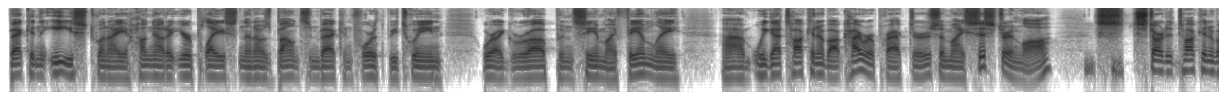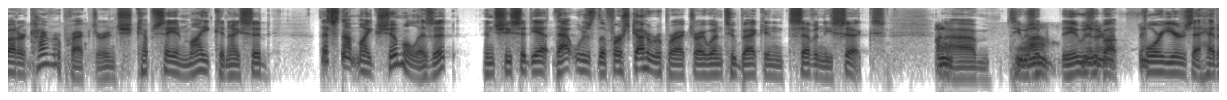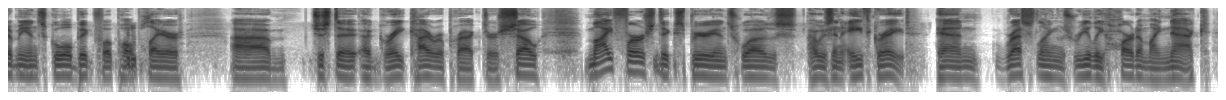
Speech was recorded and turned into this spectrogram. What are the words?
back in the East when I hung out at your place, and then I was bouncing back and forth between where I grew up and seeing my family. Um, we got talking about chiropractors, and my sister in law s- started talking about her chiropractor, and she kept saying Mike, and I said, "That's not Mike Schimmel, is it?" And she said, "Yeah, that was the first chiropractor I went to back in '76." Um, he was Wow. a, he was about four years ahead of me in school. Big football player. Um, just a, a great chiropractor. So, my first experience was I was in eighth grade, and wrestling was really hard on my neck.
